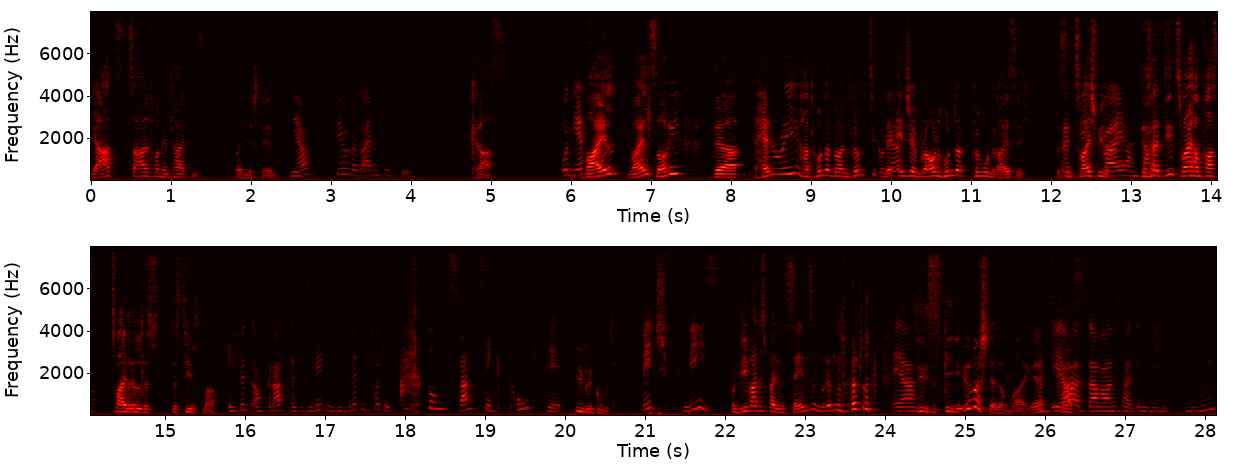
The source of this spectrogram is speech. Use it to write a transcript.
Yards-Zahl von den Titans bei dir stehen? Ja, 471. Krass. Und jetzt, Weil, weil, sorry, der Henry hat 159 und Ja. der AJ Brown 135. Das, Das sind heißt, zwei die Spiele. zwei das heißt, die zwei haben fast zwei Drittel des, des Teams gemacht. ich finde es auch krass, also die wirklich im dritten Viertel 28 Punkte. Übel gut. Bitch, please. Und wie war das bei den Saints im dritten Viertel? Ja. Dieses Gegenüberstellung mal, gell? Ja, da waren es halt irgendwie null.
